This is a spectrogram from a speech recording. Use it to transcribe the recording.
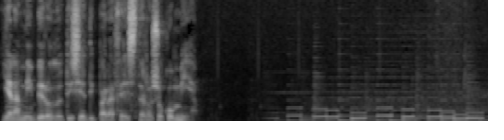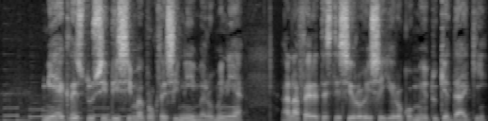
για να μην πυροδοτήσει αντιπαραθέσεις στα νοσοκομεία. Μία έκθεση του CDC με προχθεσινή ημερομηνία αναφέρεται στη συρροή σε γυροκομείο του Κεντάκη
